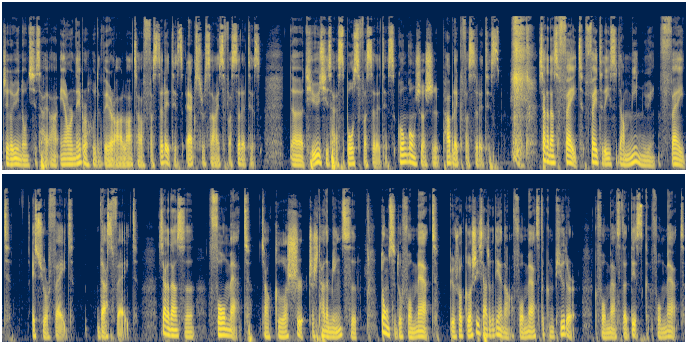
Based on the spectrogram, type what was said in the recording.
这个运动器材啊，in our neighborhood there are a lot of facilities，exercise facilities。呃，体育器材 （sports facilities）、公共设施 （public facilities）。下个单词 fate，fate 的意思叫命运，fate is your fate，that's fate。下个单词 format 叫格式，这是它的名词，动词读 format。比如说格式一下这个电脑，format the computer，format the disk，format。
